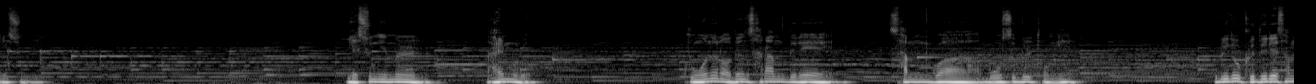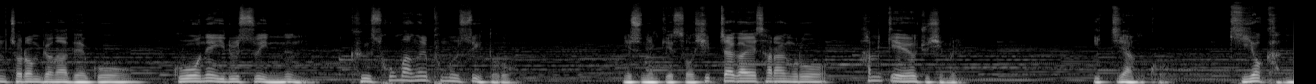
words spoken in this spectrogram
예수님. 예수님을 알므로 구원을 얻은 사람들의 삶과 모습을 통해 우리도 그들의 삶처럼 변화되고 구원에 이를 수 있는 그 소망을 품을 수 있도록 예수님께서 십자가의 사랑으로 함께하여 주심을 잊지 않고 기억하는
